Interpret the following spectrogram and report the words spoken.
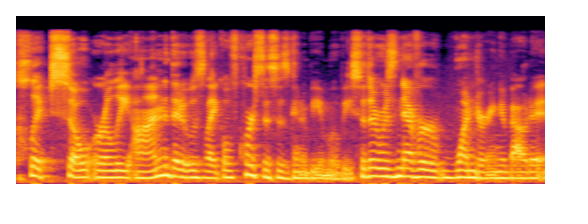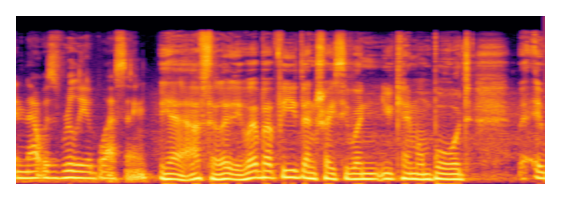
clicked so early on that it was like, well, of course, this is going to be a movie. So there was never wondering about it. And that was really a blessing. Yeah, absolutely. Well, but for you then, Tracy, when you came on board, it,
